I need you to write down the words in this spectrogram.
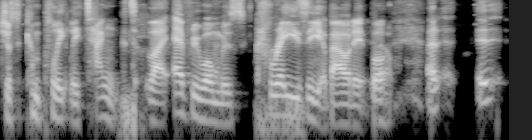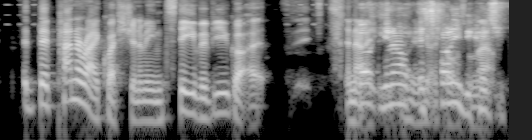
just completely tanked. Like everyone was crazy about it, but uh, uh, the Panerai question. I mean, Steve, have you got a? an Well, you know, it's funny thoughts on that? because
